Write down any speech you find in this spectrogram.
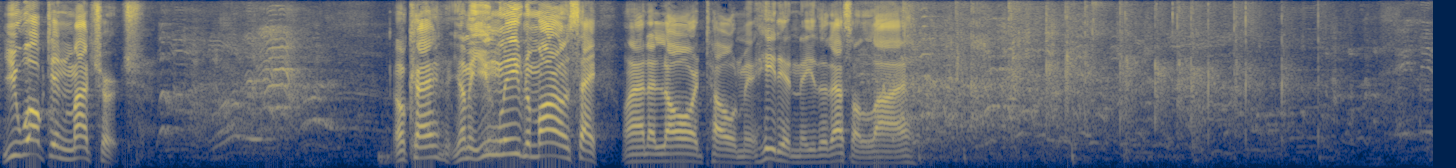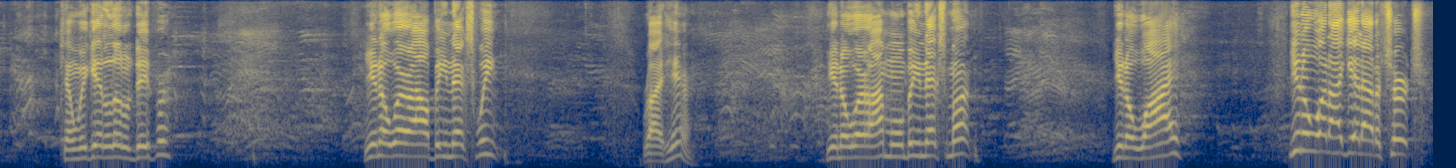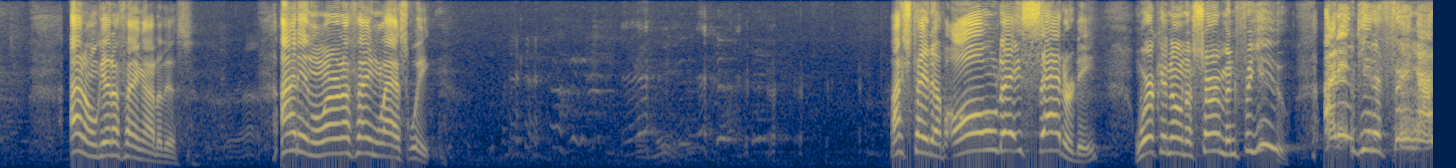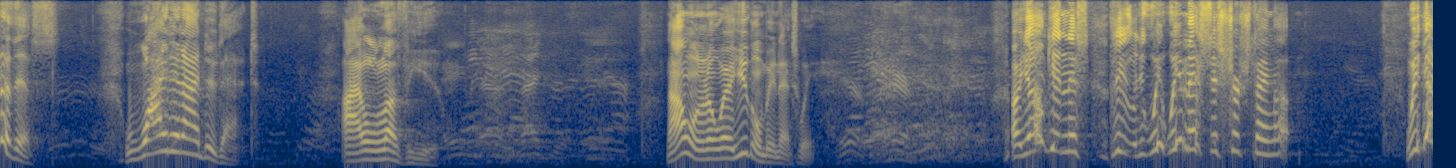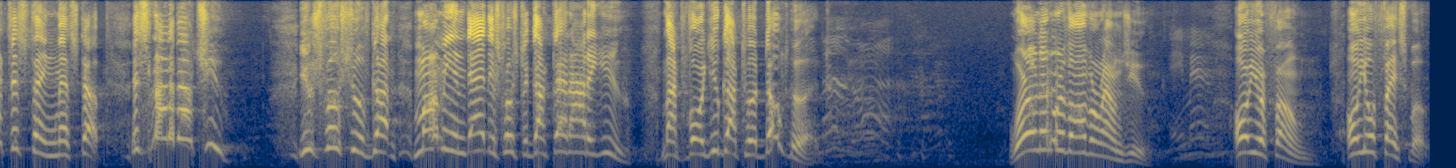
You walked in my church. Okay? I mean, you can leave tomorrow and say, Well, the Lord told me. He didn't either. That's a lie. Can we get a little deeper? You know where I'll be next week? Right here. You know where I'm going to be next month? You know why? You know what I get out of church? I don't get a thing out of this. I didn't learn a thing last week. I stayed up all day Saturday working on a sermon for you. I didn't get a thing out of this. Why did I do that? I love you. Now I want to know where you're going to be next week. Are y'all getting this? We, we messed this church thing up. We got this thing messed up. It's not about you. You're supposed to have gotten, mommy and daddy supposed to have got that out of you before you got to adulthood. World doesn't revolve around you or your phone or your Facebook.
